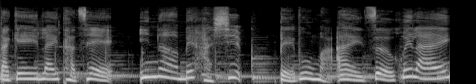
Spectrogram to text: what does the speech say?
大家来读册，囡仔要学习，爸母嘛爱做回来。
